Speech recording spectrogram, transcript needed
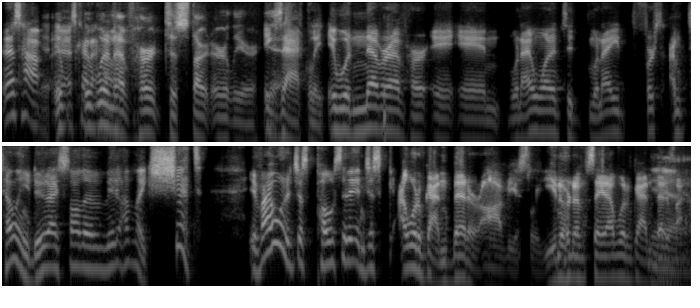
that's how yeah, it, that's it wouldn't how, have hurt to start earlier. Exactly. Yeah. It would never have hurt. And, and, when I wanted to, when I first, I'm telling you, dude, I saw the video. I'm like, shit. If I would have just posted it and just, I would have gotten better. Obviously, you know what I'm saying. I would have gotten yeah, better.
